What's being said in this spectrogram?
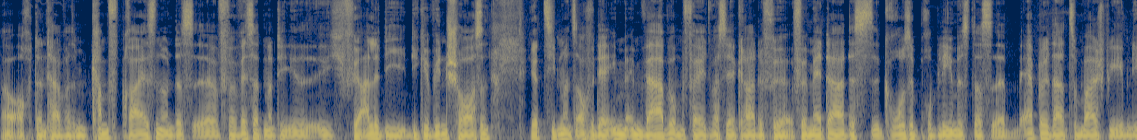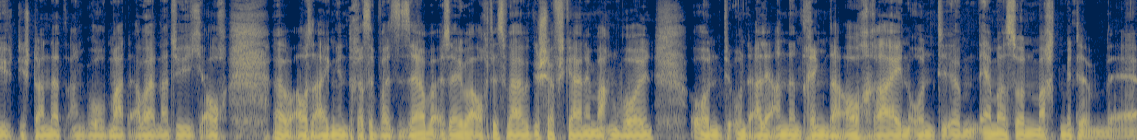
äh, auch dann teilweise mit Kampfpreisen und das äh, verwässert natürlich für alle die, die Gewinnchancen. Jetzt sieht man es auch wieder im, im Werbeumfeld, was ja gerade für, für Meta das große Problem ist, dass äh, Apple da zum Beispiel eben die, die Standards angehoben hat, aber natürlich auch äh, aus Eigeninteresse, weil sie selber, selber auch das Werbegeschäft gerne machen wollen und, und alle anderen drängen da auch rein und ähm, Amazon macht mit ähm, äh,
